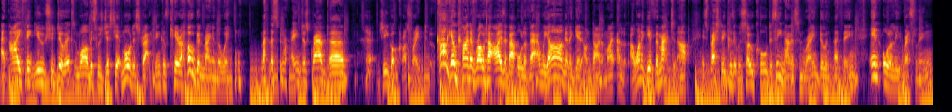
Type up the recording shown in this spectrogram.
and I think you should do it. And while this was just yet more distracting because Kiera Hogan rang in the wing, Madison Rayne just grabbed her. She got cross-rayed too. Cargill kind of rolled her eyes about all of that, and we are going to get it on Dynamite. And look, I want to give the match an up, especially because it was so cool to see Madison Rayne doing her thing in All Elite Wrestling.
